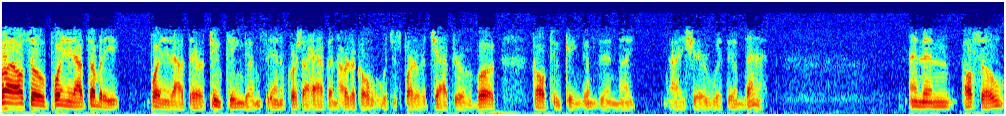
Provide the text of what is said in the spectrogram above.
So I also pointed out, somebody pointed out there are two kingdoms, and of course I have an article which is part of a chapter of a book called Two Kingdoms, and I I shared with them that. And then also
